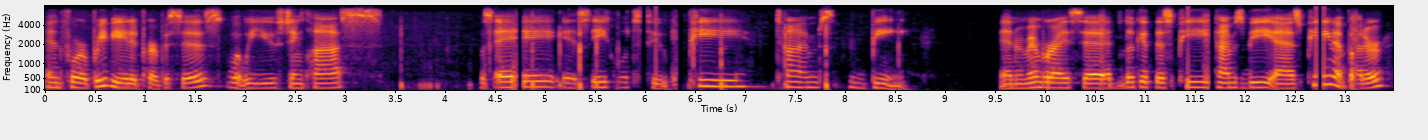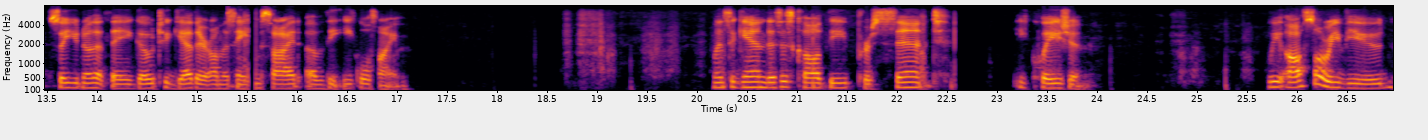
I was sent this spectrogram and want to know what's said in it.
And for abbreviated purposes, what we used in class was A is equal to P times B. And remember I said, look at this P times B as peanut butter, so you know that they go together on the same side of the equal sign. Once again, this is called the percent equation. We also reviewed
